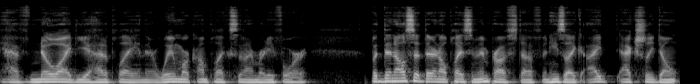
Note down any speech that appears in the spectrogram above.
have no idea how to play. And they're way more complex than I'm ready for. But then I'll sit there and I'll play some improv stuff. And he's like, I actually don't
